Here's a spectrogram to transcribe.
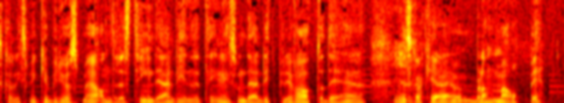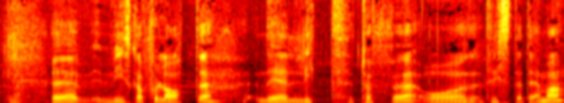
skal liksom ikke bry oss med andres ting. Det er dine ting, liksom, det er ditt privat, og det, det skal ikke jeg blande meg opp i. Nei. Eh, vi skal forlate det litt tøffe og triste temaet,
